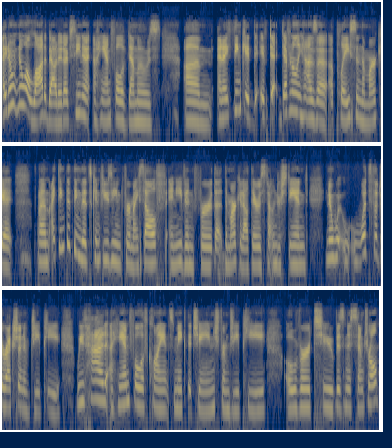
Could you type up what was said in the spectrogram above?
I don't know a lot about it. I've seen a, a handful of demos, um, and I think it, it de- definitely has a, a, place in the market. Um, I think the thing that's confusing for myself and even for the, the market out there is to understand, you know, what's the direction of GP. We've had a handful of clients make the change from GP over to Business Central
